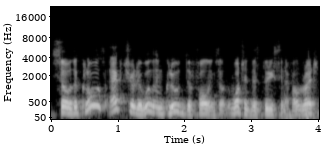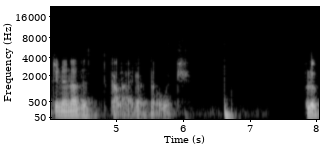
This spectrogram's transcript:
so the clause actually will include the following. So what is the 3 CNF? I'll write it in another color. I don't know which. Blue.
